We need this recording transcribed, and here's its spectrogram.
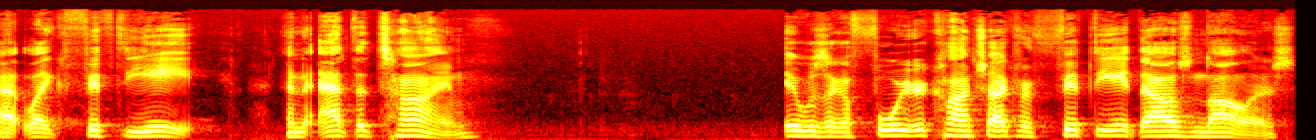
at like 58. And at the time, it was like a four year contract for $58,000.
